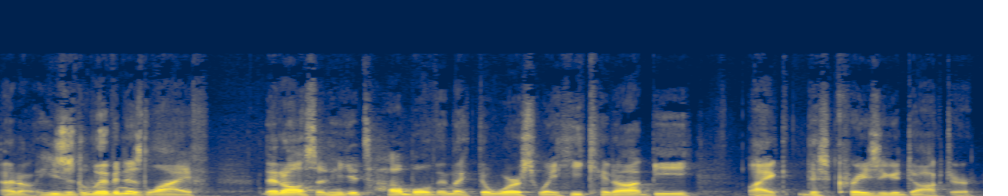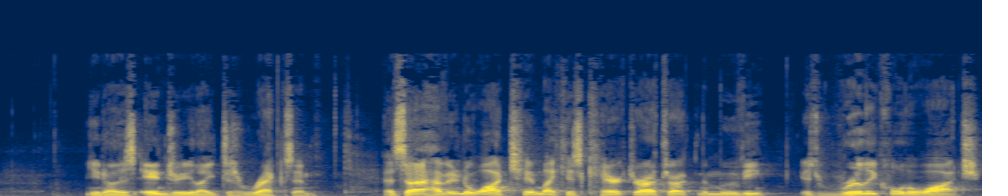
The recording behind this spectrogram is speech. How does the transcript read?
I don't know, he's just living his life. Then all of a sudden he gets humbled in like the worst way. He cannot be like this crazy good doctor. You know, this injury like just wrecks him. And so having to watch him like his character art throughout the movie is really cool to watch.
